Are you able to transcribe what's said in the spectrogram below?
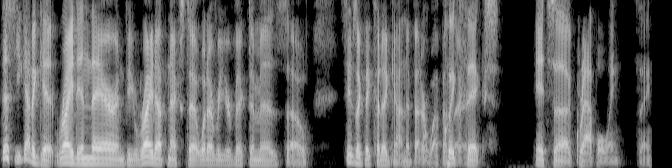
This you got to get right in there and be right up next to whatever your victim is. So seems like they could have gotten a better weapon. Quick there. fix. It's a grappling thing.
